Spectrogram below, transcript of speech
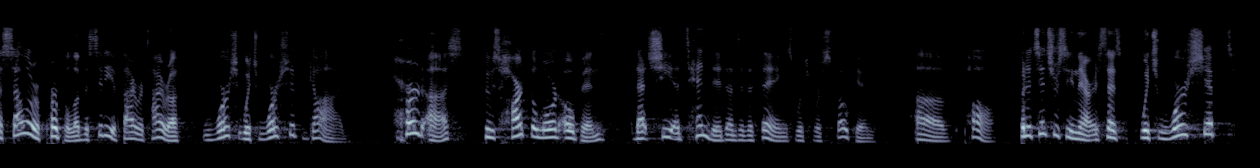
a seller of purple of the city of Thyatira, which worshipped God, heard us, whose heart the Lord opened, that she attended unto the things which were spoken of Paul. But it's interesting there. It says, which worshiped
